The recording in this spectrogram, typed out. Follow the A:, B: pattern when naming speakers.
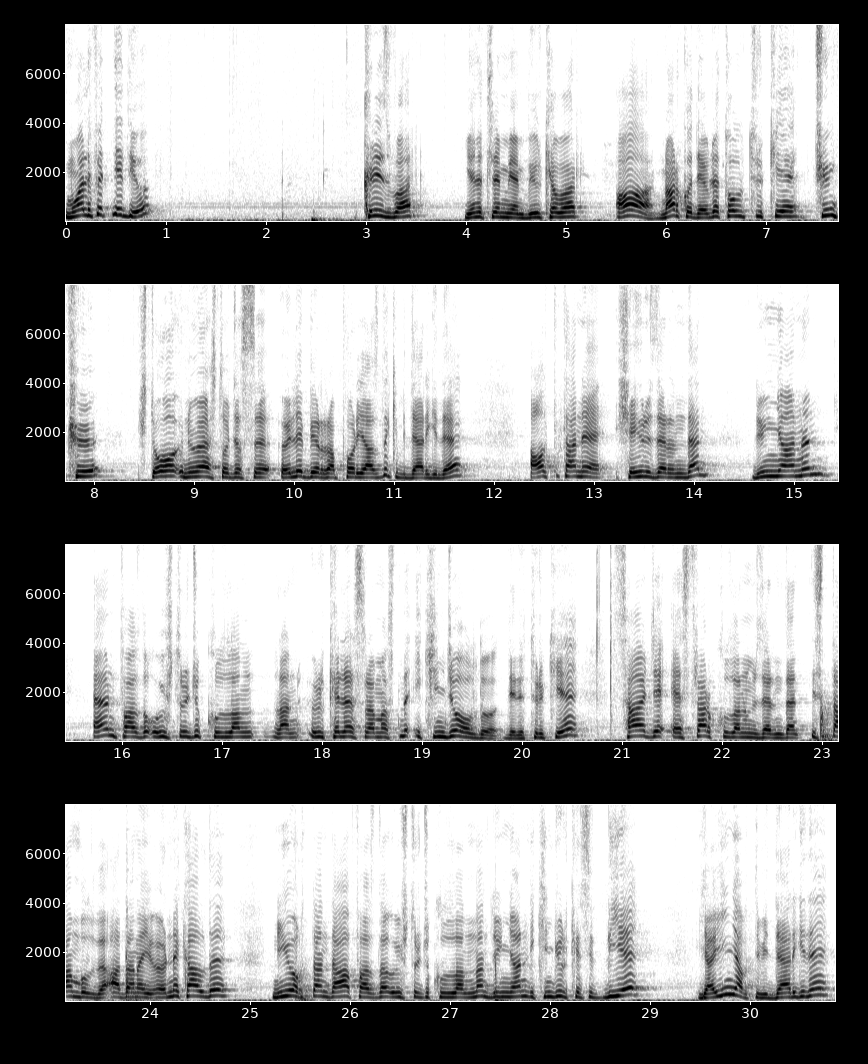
A: Muhalefet ne diyor? Kriz var, yönetilemeyen bir ülke var. Aa, narko devlet oldu Türkiye. Çünkü işte o üniversite hocası öyle bir rapor yazdı ki bir dergide 6 tane şehir üzerinden dünyanın en fazla uyuşturucu kullanılan ülkeler sıralamasında ikinci oldu dedi Türkiye. Sadece esrar kullanım üzerinden İstanbul ve Adana'yı örnek aldı. New York'tan daha fazla uyuşturucu kullanılan dünyanın ikinci ülkesi diye yayın yaptı bir dergide.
